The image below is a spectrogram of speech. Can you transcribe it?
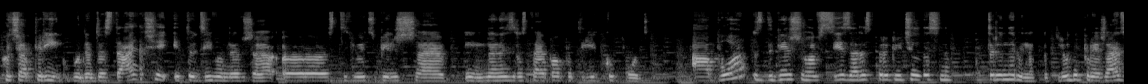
хоча б рік буде до здачі, і тоді вони вже е, стають більше на них зростає попит їх купують. Або здебільшого всі зараз переключилися на вторинний ринок. Тобто люди приїжджають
